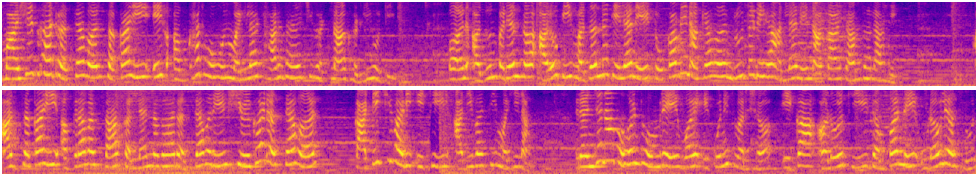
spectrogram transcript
माळशेज घाट रस्त्यावर सकाळी एक अपघात होऊन महिला ठार झाल्याची घटना घडली होती. पण अजूनपर्यंत आरोपी हजर न केल्याने टोकावडे नाक्यावर मृतदेह आणल्याने नाका जाम झाला आहे. आज सकाळी अकरा वाजता कल्याणनगर रस्त्यावरील शिळघर रस्त्यावर काटेचीवाडी येथील आदिवासी महिला रंजना मोहन ठोंबरे वय एकोणीस वर्ष एका अनोळखी डंपरने उडवले असून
